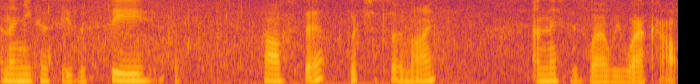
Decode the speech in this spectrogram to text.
and then you can see the sea past it, which is so nice. And this is where we work out.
